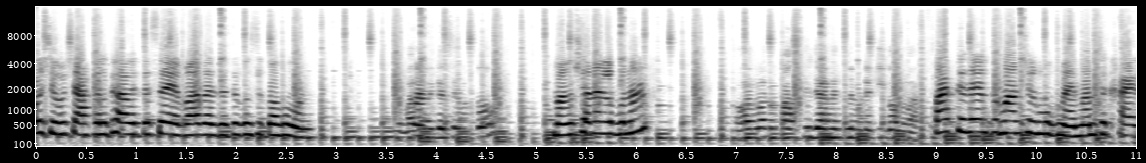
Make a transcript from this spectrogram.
বসে বসে আপেল খাওয়া হইতেছে বাজার যেতে বসে কখন? মাংস আনা লাগবো না পাঁচ কেজি মানুষের মুখ নাই খায়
